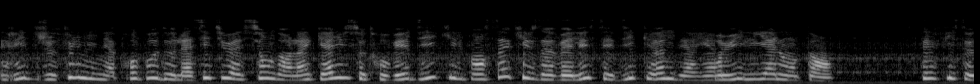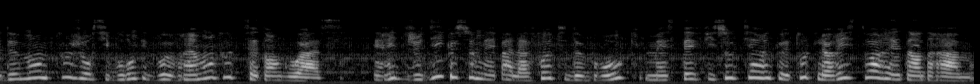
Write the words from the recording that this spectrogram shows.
Ridge fulmine à propos de la situation dans laquelle il se trouvait dit qu'il pensait qu'ils avaient laissé Deacon derrière eux il y a longtemps. Steffi se demande toujours si Brooke vaut vraiment toute cette angoisse? Ridge dit que ce n'est pas la faute de Brooke, mais Steffi soutient que toute leur histoire est un drame.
